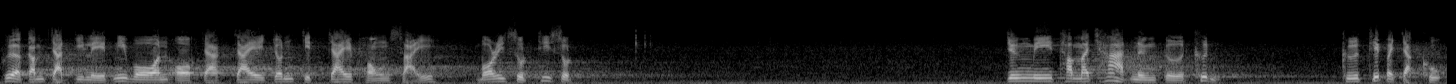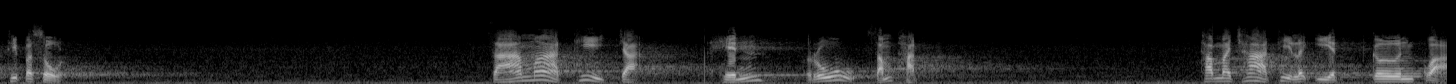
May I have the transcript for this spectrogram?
เพื่อกำจัดกิเลสนิวรณ์ออกจากใจจนจิตใจผ่องใส บริสุทธิ์ที่สุด จึงมีธรรมชาติหนึ่งเกิดขึ้น คือทิปจักขุทิปโสตสามารถที่จะเห็นรู้สัมผัส ธรรมชาติที่ละเอียดเกินกว่า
